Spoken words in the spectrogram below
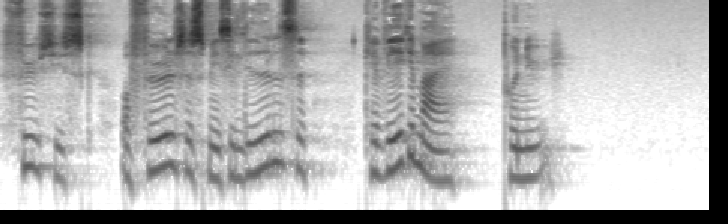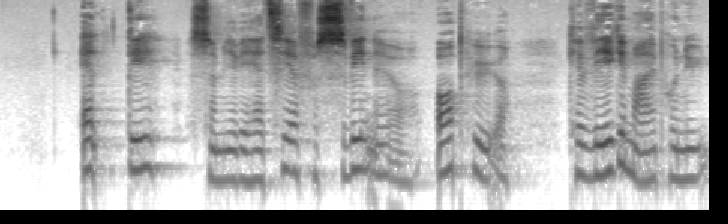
Fysisk og følelsesmæssig lidelse kan vække mig på ny. Alt det, som jeg vil have til at forsvinde og ophøre, kan vække mig på ny.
